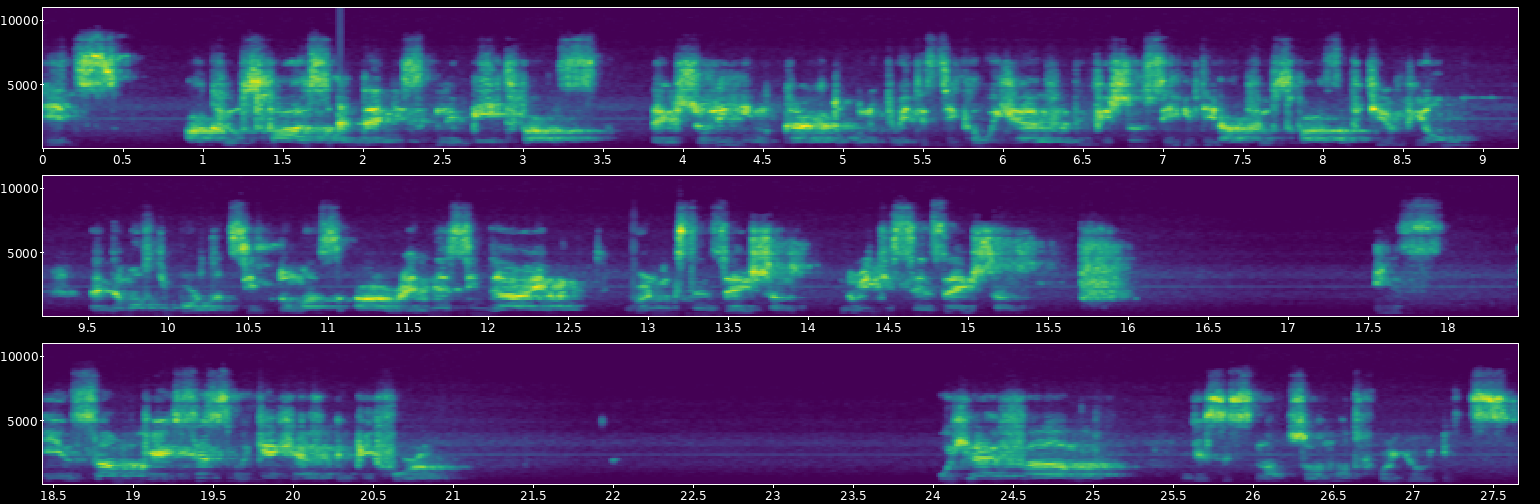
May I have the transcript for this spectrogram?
it's aqueous phase, and then it's lipid phase. Actually, in keratoconjunctivitis sicca, we have deficiency in the aqueous phase of tear film. And the most important symptoms are redness in the eye, burning sensation, gritty sensation. In, in some cases, we can have epiphora. We have, um, this is not so, not for you, it's,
